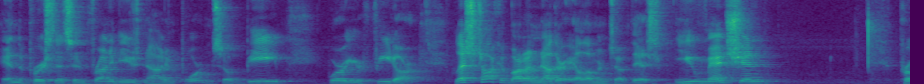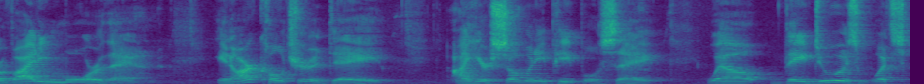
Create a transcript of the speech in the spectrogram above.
and the person that's in front of you is not important. So be where your feet are. Let's talk about another element of this. You mentioned providing more than. In our culture today, I hear so many people say, well, they do is what's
